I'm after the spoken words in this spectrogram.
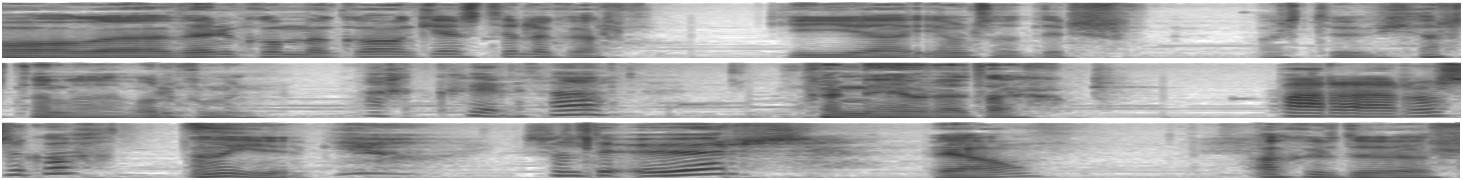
og uh, við erum komið með góðan gest til okkar. Gíja Jónsdóttir, værtu hjartanlega velkomin Takk fyrir það. Hvernig hefur það dag? Bara rosa gott. Það ekki? Já, svolítið ör. Já, akkur þú ör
